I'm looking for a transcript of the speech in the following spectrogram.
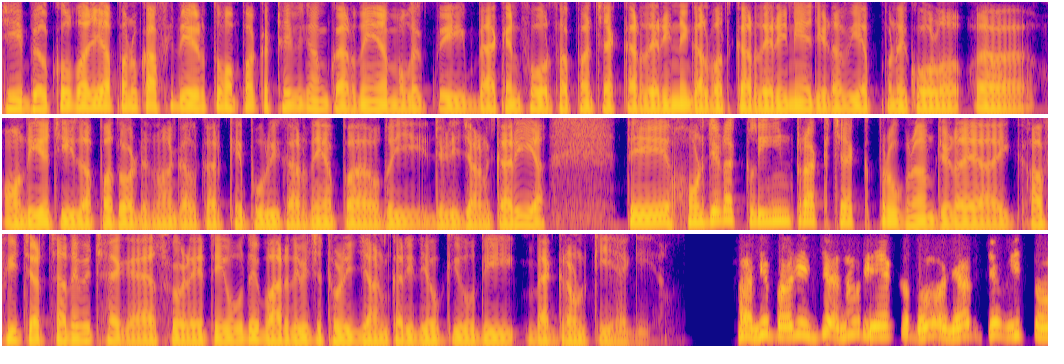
ਜੀ ਬਿਲਕੁਲ ਭਾਜੀ ਆਪਾਂ ਨੂੰ ਕਾਫੀ ਦੇਰ ਤੋਂ ਆਪਾਂ ਇਕੱਠੇ ਵੀ ਕੰਮ ਕਰਦੇ ਹਾਂ ਮਤਲਬ ਕਿ ਬੈਕ ਐਂਡ ਫੋਰਥ ਆਪਾਂ ਚੈੱਕ ਕਰਦੇ ਰਹਿੰਦੇ ਗੱਲਬਾਤ ਕਰਦੇ ਰਹਿੰਦੇ ਹਾਂ ਜਿਹੜਾ ਵੀ ਆਪਣੇ ਕੋਲ ਅ, ਆਉਂਦੀ ਹੈ ਚੀਜ਼ ਆਪਾਂ ਤੁਹਾਡੇ ਨਾਲ ਗੱਲ ਕਰਕੇ ਪੂਰੀ ਕਰਦੇ ਹਾਂ ਆਪਾਂ ਉਹਦੀ ਜਿਹੜੀ ਜਾਣਕਾਰੀ ਆ। ਤੇ ਹੁਣ ਜਿਹੜਾ ਕਲੀਨ ਟਰੱਕ ਚੈੱਕ ਪ੍ਰੋਗਰਾਮ ਜਿਹੜਾ ਆ ਇਹ ਕਾਫੀ ਚਰਚਾ ਦੇ ਵਿੱਚ ਹੈਗਾ ਇਸ ਵੇਲੇ ਤੇ ਉਹਦੇ ਬਾਰੇ ਦੇ ਵਿੱਚ ਥੋੜੀ ਜਾਣਕਾਰੀ ਦਿਓ ਕਿ ਉਹਦੀ ਬੈਕਗ੍ਰਾਉਂਡ ਕੀ ਹੈਗੀ ਆ। ਹਾਂਜੀ ਭਾਜੀ ਜਨਵਰੀ 1 2024 ਤੋਂ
